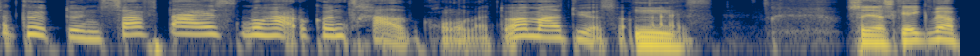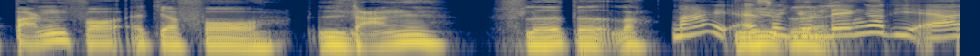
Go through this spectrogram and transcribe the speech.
så købte du en soft ice, nu har du kun 30 kroner. Det var meget dyr soft Mm. ice. Så jeg skal ikke være bange for, at jeg får lange, flade dadler. Nej, altså jo af- længere de er,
